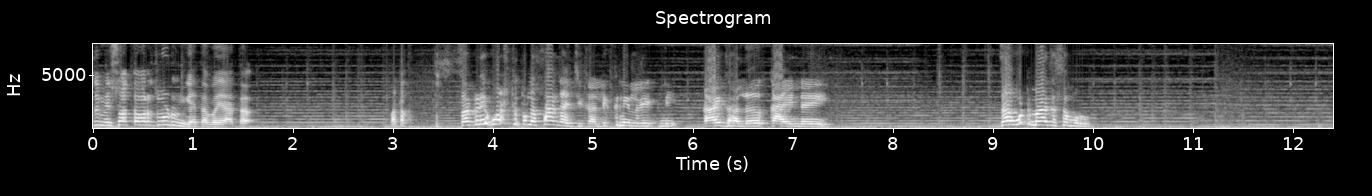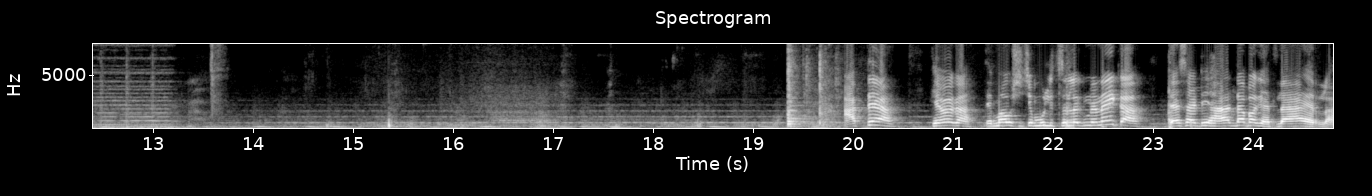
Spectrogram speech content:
तुम्ही स्वतःवर जोडून घेता बाई आता. आता सगळी गोष्ट तुला सांगायची का? लिखणीला लिखणी. काय झालं काय नाही? जा उठ माझ्या समोरून आत्या हे बघा ते मावशीच्या मुलीचं लग्न नाही का? त्यासाठी हा डबा घेतला आहेरला.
